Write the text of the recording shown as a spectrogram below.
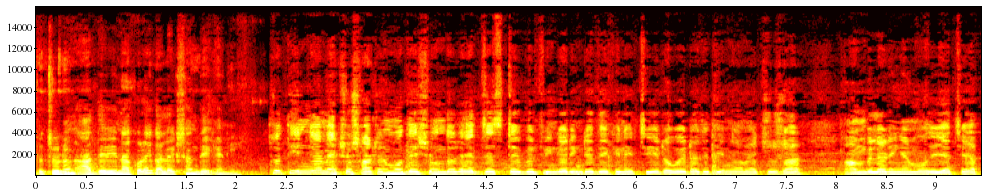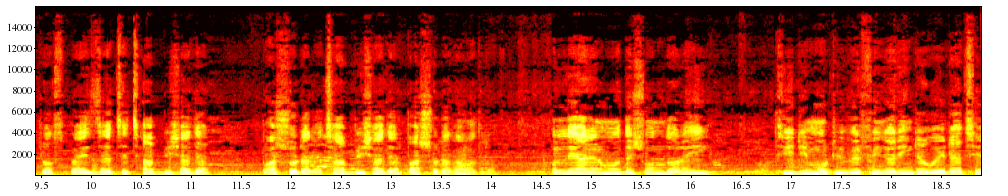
তো চলুন আর দেরি না করে কালেকশন দেখে নিই। তো তিন গ্রাম একশো ষাটের মধ্যে সুন্দর অ্যাডজাস্টেবল ফিঙ্গারিংটা দেখে নিচ্ছি। এটা ওয়েট আছে তিন গ্রাম একশো ষাট। আমবেলা রিং এর মধ্যে যাচ্ছে অ্যাপ্রক্স প্রাইস যাচ্ছে ছাব্বিশ হাজার পাঁচশো টাকা। ছাব্বিশ হাজার পাঁচশো টাকা মাত্র। লেয়ারের মধ্যে সুন্দর এই থ্রি ডি মোটিভের ফিঙ্গারিংটার ওয়েট আছে।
